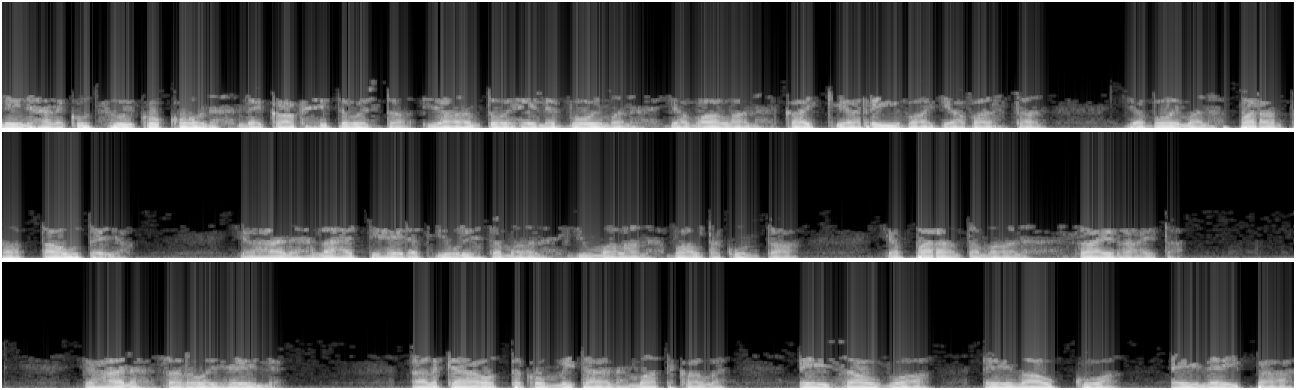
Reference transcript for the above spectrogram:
Niin hän kutsui kokoon ne kaksitoista ja antoi heille voiman ja vallan kaikkia riivaajia vastaan ja voiman parantaa tauteja. Ja hän lähetti heidät julistamaan Jumalan valtakuntaa ja parantamaan sairaita. Ja hän sanoi heille, älkää ottako mitään matkalle, ei sauvaa, ei laukkua, ei leipää,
